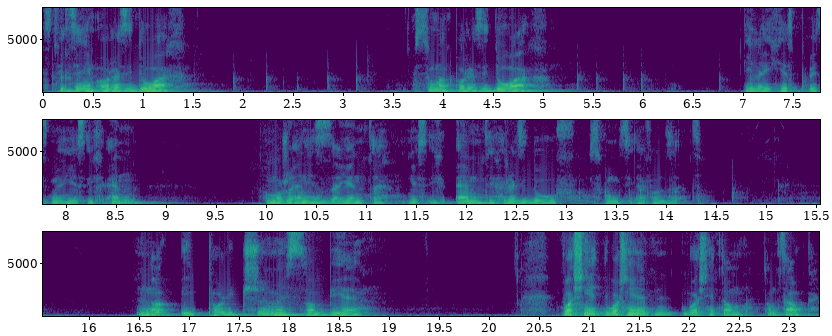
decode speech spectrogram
z twierdzeniem o rezyduach suma po rezyduach ile ich jest, powiedzmy jest ich n może n jest zajęte, jest ich m tych rezyduów z funkcji f od z. No i policzymy sobie właśnie, właśnie, właśnie tą, tą całkę.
